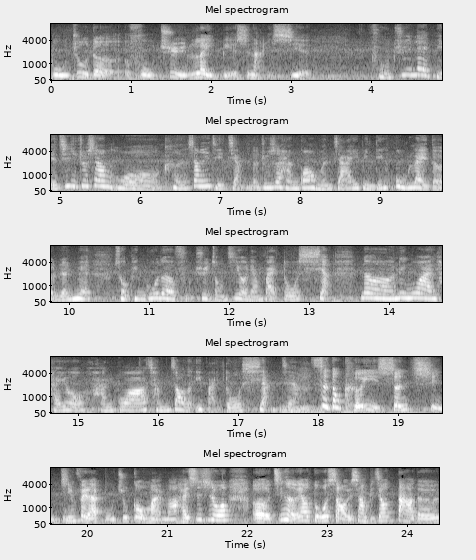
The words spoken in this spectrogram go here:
补助的辅具类别是哪一些？辅具类别其实就像我可能上一集讲的，就是含光我们甲乙丙丁戊类的人员所评估的辅具总计有两百多项，那另外还有含瓜长照的一百多项这样子。这都可以申请经费来补助购买吗？还是说，呃，金额要多少？像比较大的，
